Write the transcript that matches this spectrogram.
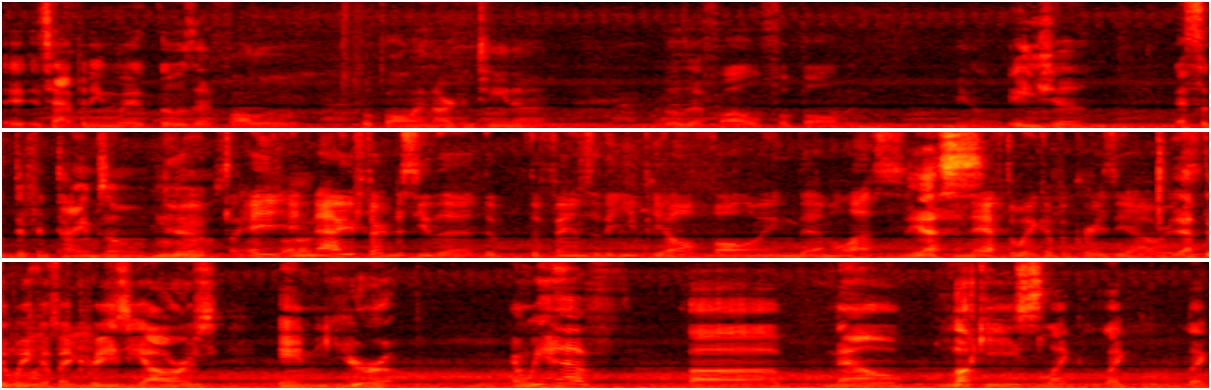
it's happening with those that follow football in Argentina, those that follow football in you know Asia. That's a different time zone. You Yeah. know? It's like, Hey, fuck. and now you're starting to see the, the, the fans of the EPL following the MLS. Yes. And they have to wake up at crazy hours. They have to wake watch up at crazy hours in Europe, and we have uh, now luckies like like like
